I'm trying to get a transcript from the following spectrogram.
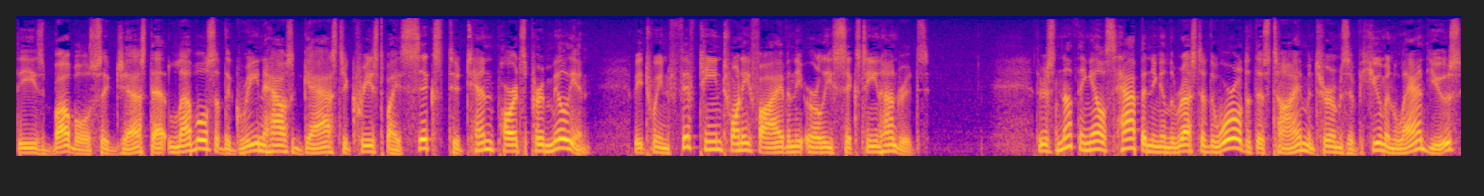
These bubbles suggest that levels of the greenhouse gas decreased by 6 to 10 parts per million between 1525 and the early 1600s. There's nothing else happening in the rest of the world at this time in terms of human land use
